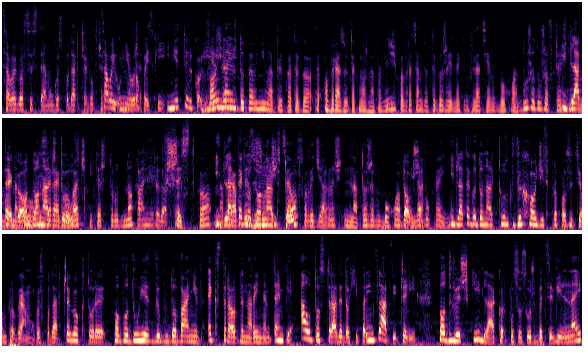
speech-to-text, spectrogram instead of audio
całego systemu gospodarczego w całej Unii Europejskiej i nie tylko. I Wojna jeżeli- już dopełniła tylko tego e, obrazu, tak można powiedzieć. Powracam do tego, że jednak inflacja wybuchła dużo, dużo wcześniej. I dlatego Donald Tusk- i też trudno wszystko I dlatego Donald całą Tusk- odpowiedzialność na to, że wybuchła Dobrze. wojna w Ukrainie. I dlatego Donald Tusk wychodzi z propozycją programu gospodarczego, który powoduje wybudowanie w ekstraordynaryjnym tempie autostrady do hiperinflacji, czyli podwyżki dla Korpusu Służby Cywilnej,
